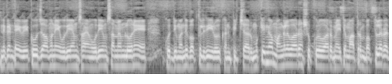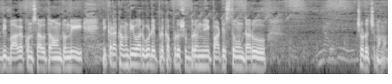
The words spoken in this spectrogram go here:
ఎందుకంటే వేకువజామునే ఉదయం సాయం ఉదయం సమయంలోనే కొద్దిమంది భక్తులు అయితే ఈరోజు కనిపించారు. ముఖ్యంగా మంగళవారం శుక్రవారం అయితే మాత్రం భక్తుల రద్దీ బాగా కొనసాగుతూ ఉంటుంది. ఇక్కడ కమిటీ వారు కూడా ఎప్పటికప్పుడు శుభ్రం పాటిస్తూ ఉంటారు. చూడొచ్చు మనం.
